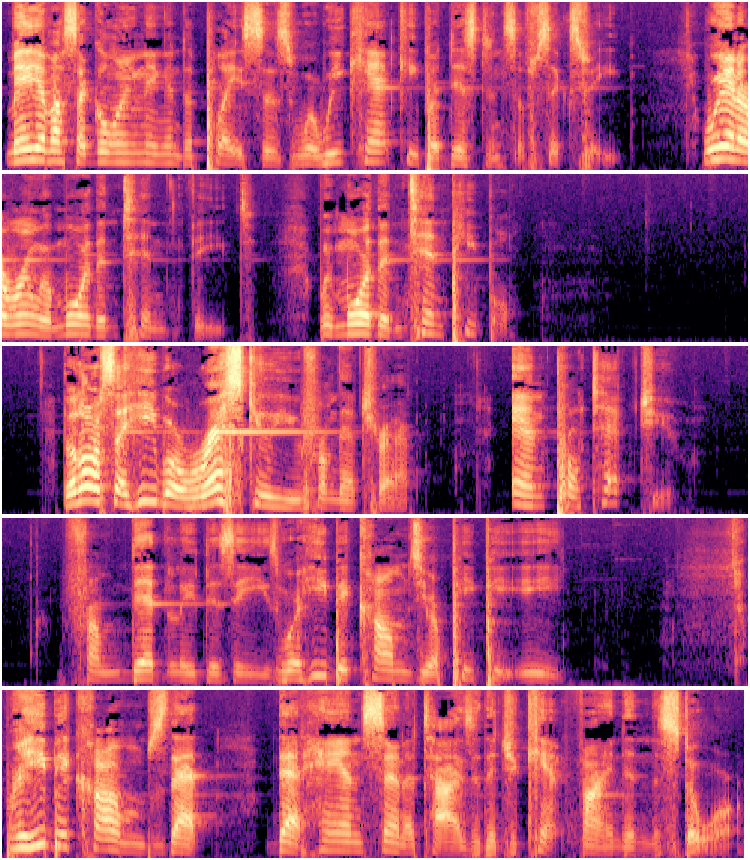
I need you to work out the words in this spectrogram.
Many of us are going into places where we can't keep a distance of six feet. We're in a room with more than 10 feet, with more than 10 people. The Lord said He will rescue you from that trap and protect you from deadly disease, where He becomes your PPE, where He becomes that, that hand sanitizer that you can't find in the store.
